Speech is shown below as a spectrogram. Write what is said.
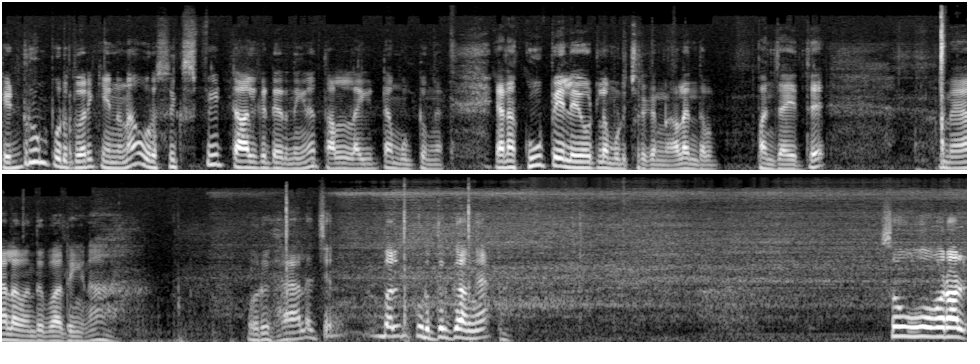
ஹெட் ரூம் பொறுத்த வரைக்கும் என்னென்னா ஒரு சிக்ஸ் ஃபீட் டால் கிட்ட இருந்தீங்கன்னா தலை லைட்டாக முட்டுங்க. ஏன்னா கூப்பே லேஅவுட்டில் முடிச்சிருக்கனால இந்த பஞ்சாயத்து. மேலே வந்து பார்த்திங்கன்னா ஒரு ஹேலஜன் பல்ப் கொடுத்துருக்காங்க. ஸோ ஓவரால்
